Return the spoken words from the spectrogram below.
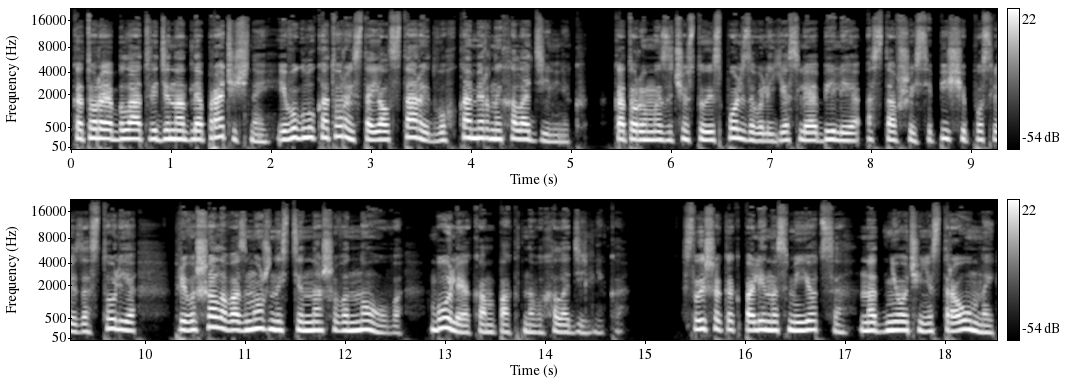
которая была отведена для прачечной и в углу которой стоял старый двухкамерный холодильник, который мы зачастую использовали, если обилие оставшейся пищи после застолья превышало возможности нашего нового, более компактного холодильника. Слыша, как Полина смеется над не очень остроумной,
